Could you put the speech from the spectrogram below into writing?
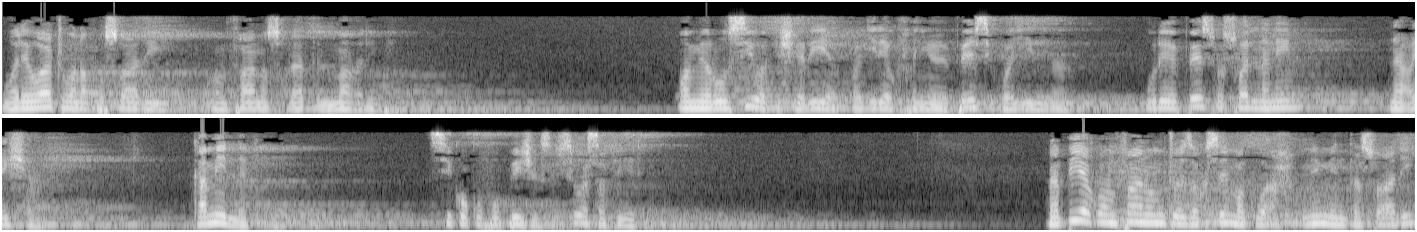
wale watu wanaposwali kwa mfano salat al-maghrib wameruhusiwa kisheria kwa ajili ya kufanyia wepesi kwa ajili ya ule wepesi wa swali na nini? Na isha. Kamili lakini siko kufupisha si wasafiri na pia kwa mfano mtu aweza kusema kuwa ah, mimi nitaswali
